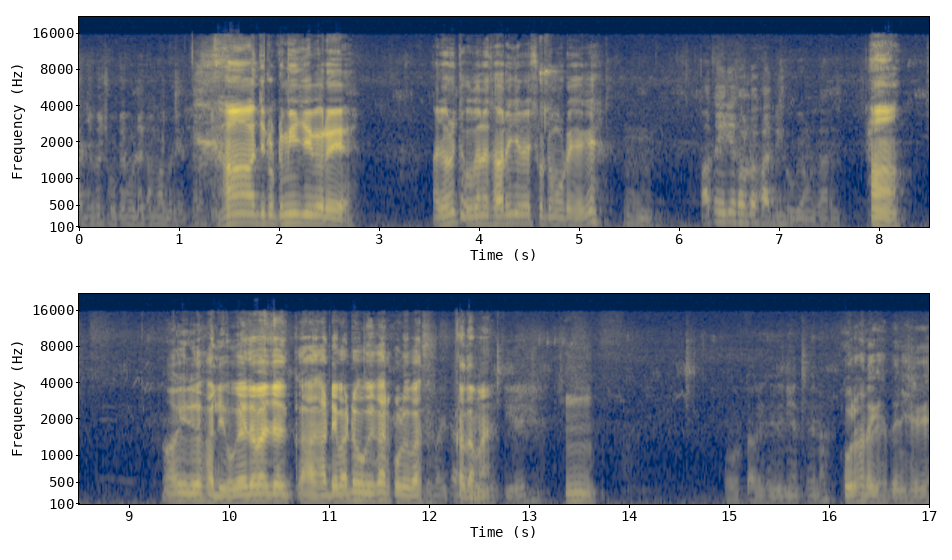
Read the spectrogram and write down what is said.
ਅੱਜ ਫਿਰ ਛੋਟੇ ਮੋਟੇ ਕੰਮਾਂ ਬਰੇ ਹਾਂ ਅੱਜ ਟੁੱਟਵੀਂ ਜੀ ਵੀਰੇ ਹੈ ਅੱਜ ਉਹਨੂੰ ਨੇ ਸਾਰੇ ਜਿਹੜੇ ਛੋਟੇ ਮੋਟੇ ਹੈਗੇ। ਹੂੰ। ਆ ਤਾਂ ਏਰੀਆ ਤੁਹਾਡਾ ਖਾਲੀ ਹੋ ਗਿਆ ਹੁਣ ਸਾਰੇ। ਹਾਂ। ਉਹ ਏਰੀਆ ਖਾਲੀ ਹੋ ਗਿਆ ਇਹਦੇ ਬਾਅਦ ਸਾਡੇ ਵੱਢ ਹੋ ਗਏ ਘਰ ਕੋਲੇ ਬਸ ਖਤਮ ਹੈ। ਹੂੰ। ਹੋਰ ਤਾਂ ਕਿਸੇ ਦੇ ਨਹੀਂ ਇੱਥੇ ਨਾ। ਹੋਰ ਸਾਡੇ ਕਿਸੇ ਦੇ ਨਹੀਂ ਹੈਗੇ।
